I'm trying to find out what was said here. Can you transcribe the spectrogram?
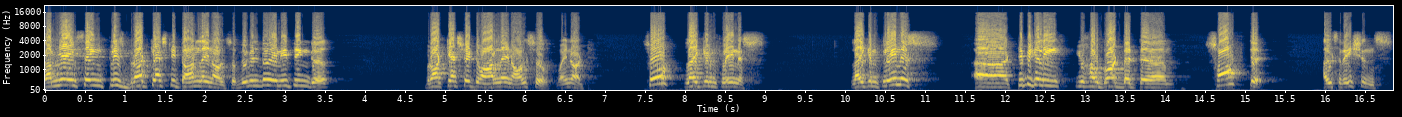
Ramya is saying please broadcast it online also. We will do anything uh, broadcast it to online also. Why not? So lichen planus lichen planus uh, typically you have got that uh, soft ulcerations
